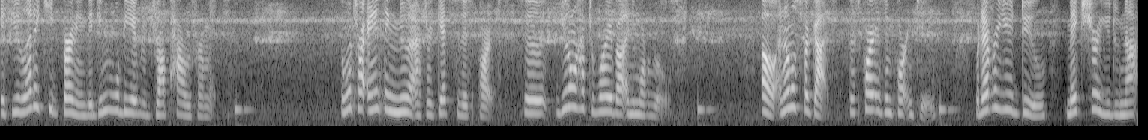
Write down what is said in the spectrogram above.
If you let it keep burning, the demon will be able to draw power from it. It won't try anything new after it gets to this part, so you don't have to worry about any more rules. Oh, and I almost forgot. This part is important too. Whatever you do, make sure you do not.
